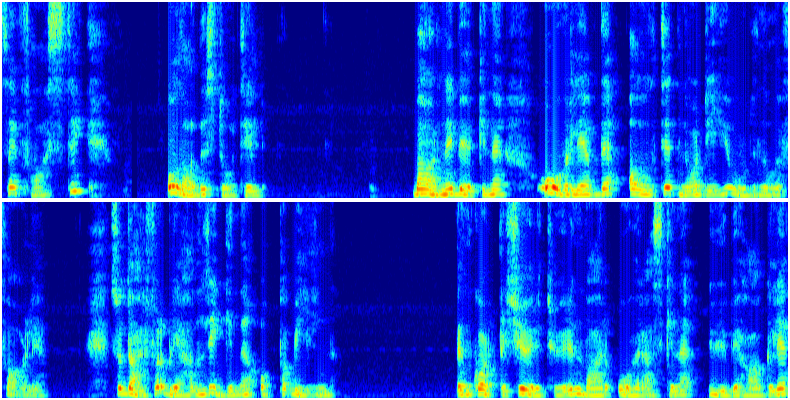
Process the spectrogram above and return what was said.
seg fast i og la det stå til. Barna i bøkene overlevde alltid når de gjorde noe farlig, så derfor ble han liggende oppå bilen. Den korte kjøreturen var overraskende ubehagelig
